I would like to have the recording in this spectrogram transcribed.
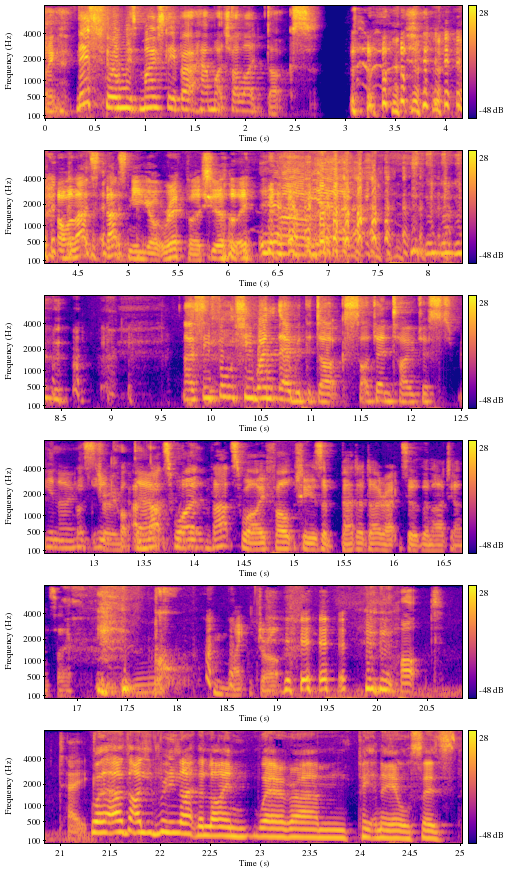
like this film is mostly about how much I like ducks. oh, well, that's that's New York Ripper, surely. Oh yeah. No, see, Fulci went there with the ducks. Argento just, you know, That's he, he true, copped and out. that's why with it. that's why Fulci is a better director than Argento. Mic drop. Hot take. Well, I, I really like the line where um, Peter Neal says,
